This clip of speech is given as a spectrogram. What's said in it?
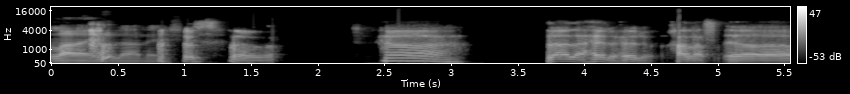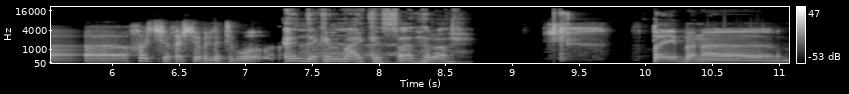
لا لا لا. آه. لا لا حلو حلو. خلاص. آه، خشوا خشوا في اللي تبغوه عندك المايك يا صالح روح. طيب أنا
